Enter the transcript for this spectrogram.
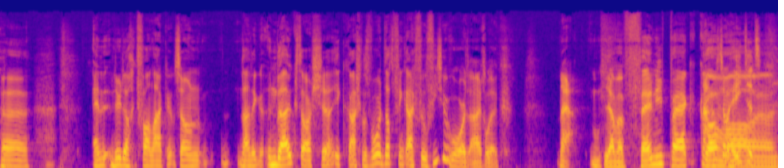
Eh, en nu dacht ik van, laat ik zo'n... laat ik een buiktasje... ik krijg dat woord, dat vind ik eigenlijk veel viezer woord eigenlijk. Nou ja, Ja, maar fanny pack, Nou, zo heet het.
